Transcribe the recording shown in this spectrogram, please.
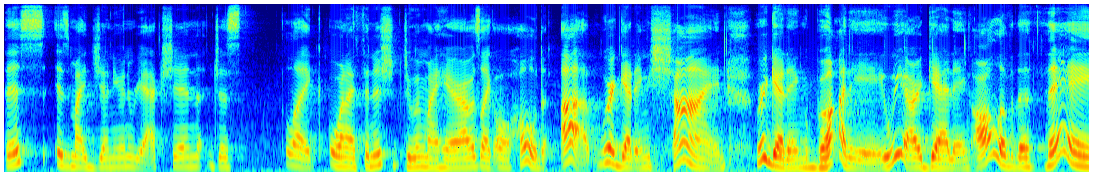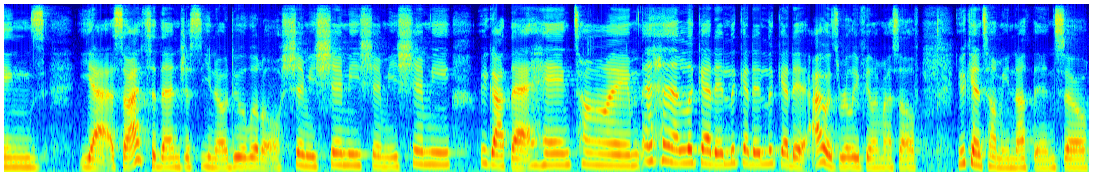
This is my genuine reaction just like when I finished doing my hair, I was like, oh, hold up. We're getting shine. We're getting body. We are getting all of the things. Yeah. So I had to then just, you know, do a little shimmy, shimmy, shimmy, shimmy. We got that hang time. look at it. Look at it. Look at it. I was really feeling myself. You can't tell me nothing. So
